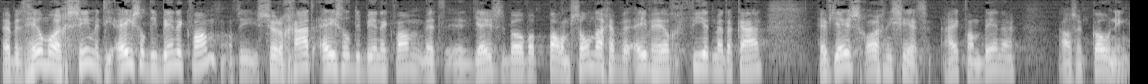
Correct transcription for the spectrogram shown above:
We hebben het heel mooi gezien met die ezel die binnenkwam, of die surrogaat-ezel die binnenkwam, met eh, Jezus erbovenop. Palmzondag hebben we even heel gevierd met elkaar. Heeft Jezus georganiseerd. Hij kwam binnen als een koning.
